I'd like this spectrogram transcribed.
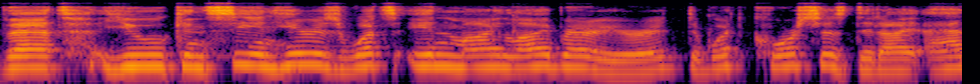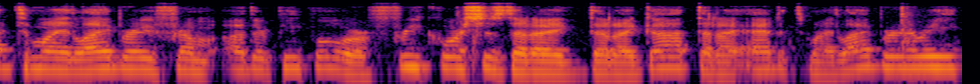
that you can see in here is what's in my library right? What courses did I add to my library from other people or free courses that I that I got that I added to my library?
